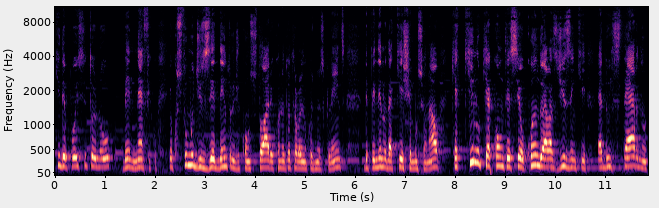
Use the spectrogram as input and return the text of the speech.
que depois se tornou benéfico. Eu costumo dizer dentro de consultório, quando eu estou trabalhando com os meus clientes, dependendo da queixa emocional, que aquilo que aconteceu quando elas dizem que é do externo,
